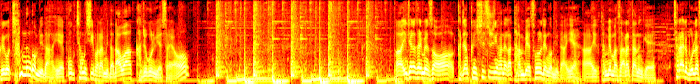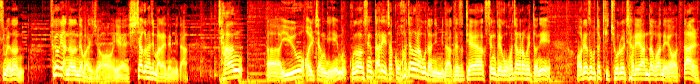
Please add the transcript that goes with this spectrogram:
그리고 참는 겁니다. 예, 꾹 참으시기 바랍니다. 나와 가족을 위해서요. 아, 인생을 살면서 가장 큰 실수 중에 하나가 담배에 손을 댄 겁니다. 예, 아, 이거 담배 맛을 알았다는 게 차라리 몰랐으면은 생각이 안 나는데 말이죠. 예, 시작을 하지 말아야 됩니다. 장, 아, 유얼장님, 고등학생 딸이 자꾸 화장을 하고 다닙니다. 그래서 대학생 되고 화장을 하고 했더니 어려서부터 기초를 잘해야 한다고 하네요. 딸,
